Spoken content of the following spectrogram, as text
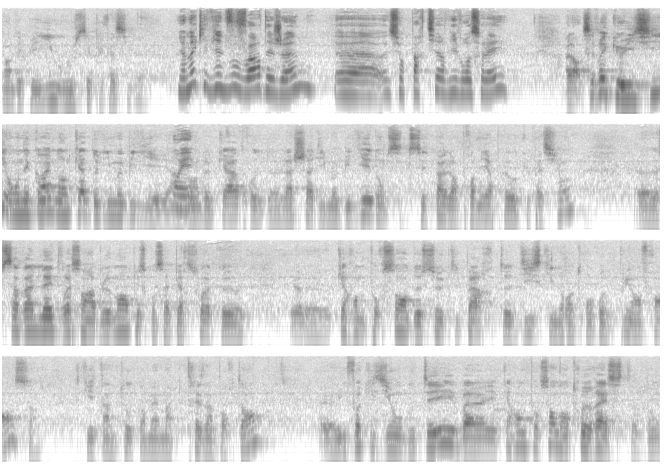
dans des pays où c'est plus facile. Il y en a qui viennent vous voir, des jeunes, sur partir vivre au soleil? Alors c'est vrai qu'ici, on est quand même dans le cadre de l'immobilier, hein, dans le cadre de l'achat d'immobilier, donc ce n'est pas leur première préoccupation. Ça va l'être vraisemblablement, puisqu'on s'aperçoit que 40% de ceux qui partent disent qu'ils ne rentreront plus en France, ce qui est un taux quand même très important. Euh, une fois qu'ils y ont goûté, 40% bah, d'entre eux restent. Donc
